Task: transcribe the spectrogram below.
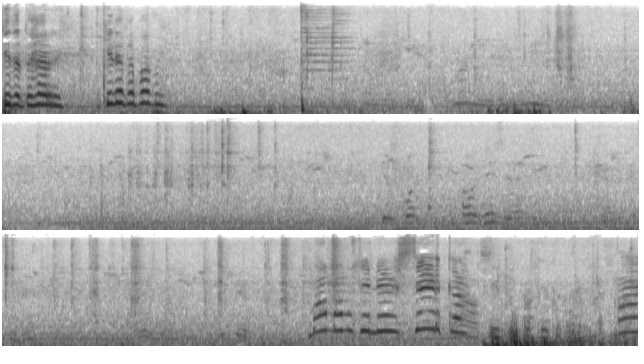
Quítate, Harry. Quítate, papi. Mamá, vamos a tener cerca. Quítate, quítate. Ah,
